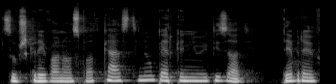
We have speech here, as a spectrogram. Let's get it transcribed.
Subscreva o nosso podcast e não perca nenhum episódio. Até breve.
